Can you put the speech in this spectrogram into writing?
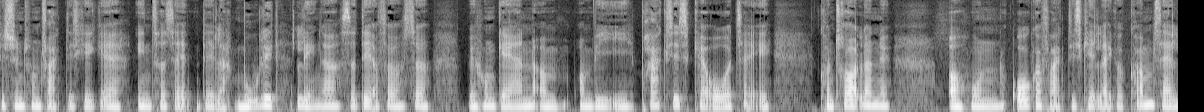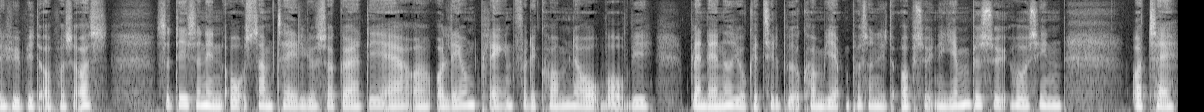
det synes hun faktisk ikke er interessant eller muligt længere, så derfor så vil hun gerne, om, om vi i praksis kan overtage kontrollerne, og hun orker faktisk heller ikke at komme særlig hyppigt op hos os. Så det er sådan en årssamtale jo så gør, det er at, at lave en plan for det kommende år, hvor vi blandt andet jo kan tilbyde at komme hjem på sådan et opsøgende hjemmebesøg hos hende, og tage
